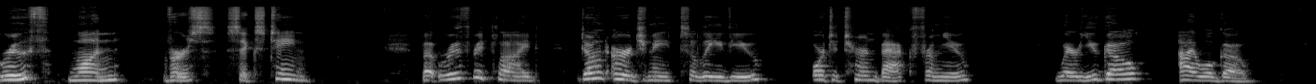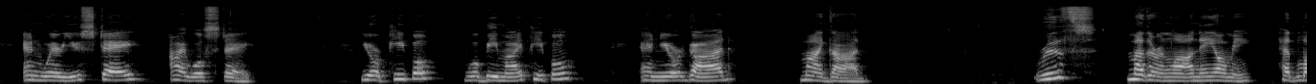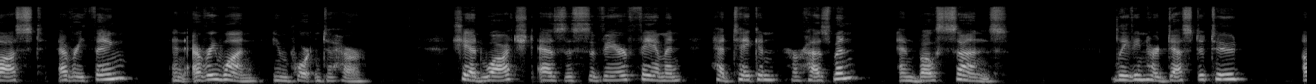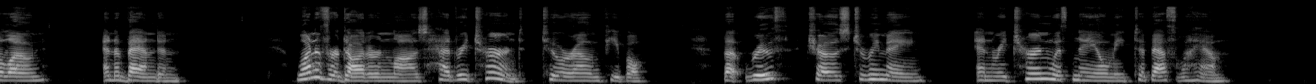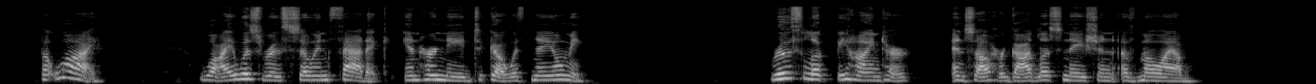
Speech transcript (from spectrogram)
Ruth 1, verse 16. But Ruth replied, Don't urge me to leave you or to turn back from you. Where you go, I will go, and where you stay, I will stay. Your people will be my people, and your God, my God. Ruth's mother in law, Naomi, had lost everything and everyone important to her. She had watched as the severe famine had taken her husband and both sons, leaving her destitute, alone, and abandoned. One of her daughter in laws had returned to her own people, but Ruth chose to remain and return with Naomi to Bethlehem. But why? Why was Ruth so emphatic in her need to go with Naomi? Ruth looked behind her and saw her godless nation of Moab.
